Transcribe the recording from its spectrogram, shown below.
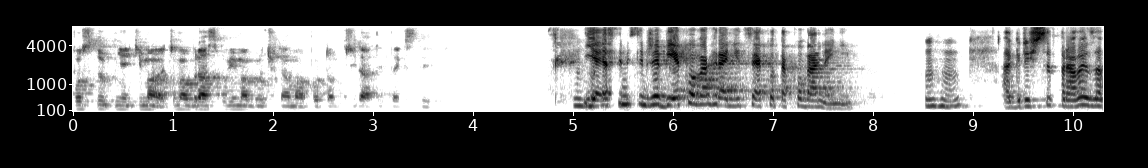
postupně těma, těma obrázkovými bločkama a potom přidá ty texty. Já si myslím, že věková hranice jako taková není. Uh-huh. A když se právě za,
